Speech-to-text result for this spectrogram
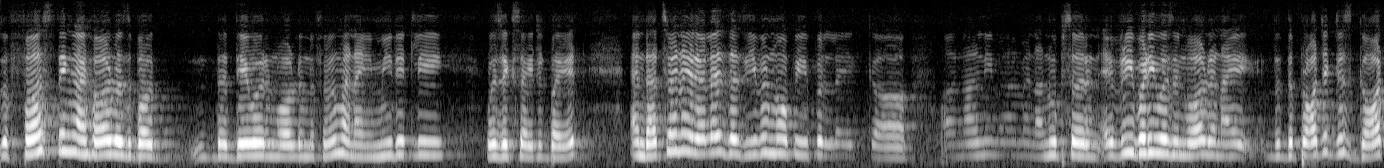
the first thing I heard was about that they were involved in the film, and I immediately was excited by it. And that's when I realized there's even more people like uh, uh, Nalini ma'am and Anup sir, and everybody was involved. And I, the, the project just got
